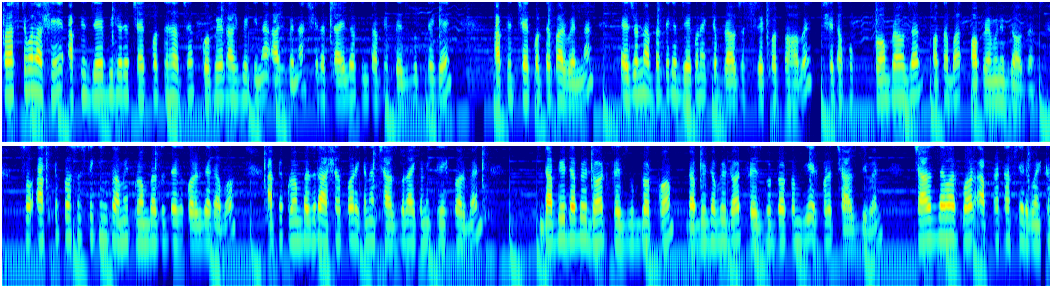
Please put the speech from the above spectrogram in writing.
ফার্স্ট অফ অল আসে, আপনি যে ভিডিওতে চেক করতে চাচ্ছেন কপিরাইট আসবে কিনা, আসবে না, সেটা চাইলেও কিন্তু আপনি ফেসবুক থেকে আপনি চেক করতে পারবেন না। এর জন্য আপনার থেকে যে কোনো একটা ব্রাউজার সিলেক্ট করতে হবে, সেটা হোক ক্রোম ব্রাউজার অথবা অপেরামিনি ব্রাউজার সো আজকে প্রসেসটি কিন্তু আমি ক্রোম ব্রাউজার থেকে করে দেখাবো। আপনি ক্রোম ব্রাউজারে আসার পর এখানে সার্চ বার আইকনে ক্লিক করবেন www.facebook.com www.facebook.com দিয়ে এরপরে চার্জ দিবেন। চার্জ দেওয়ার পর আপনার কাছে এরকম একটা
